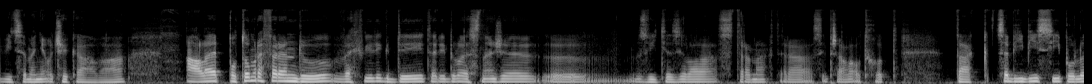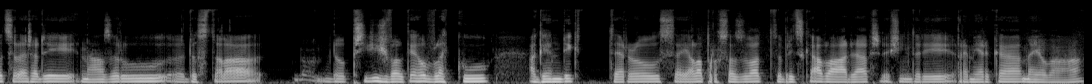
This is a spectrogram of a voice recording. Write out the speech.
víceméně očekává. Ale po tom referendu, ve chvíli, kdy tedy bylo jasné, že e, zvítězila strana, která si přála odchod, tak se BBC podle celé řady názorů dostala do příliš velkého vleku agendy, kterou se jala prosazovat britská vláda, především tedy premiérka Mayová.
